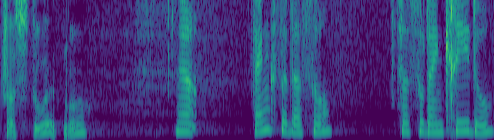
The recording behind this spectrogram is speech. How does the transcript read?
just do it, ne? Ja. Denkst du das so? Ist das so dein Credo?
